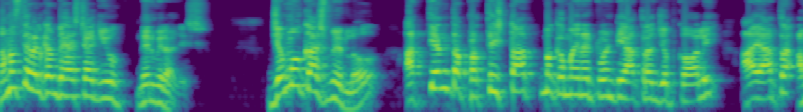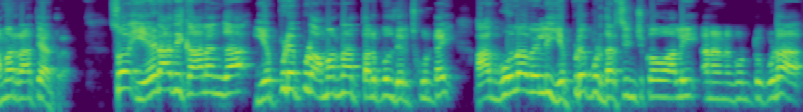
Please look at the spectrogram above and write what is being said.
నమస్తే వెల్కమ్ టు హ్యాష్ ట్యాగ్ యూ. నేను మీ రాజేష్. జమ్మూ కాశ్మీర్లో అత్యంత ప్రతిష్టాత్మకమైనటువంటి యాత్ర అని చెప్పుకోవాలి. ఆ యాత్ర అమర్నాథ్ యాత్ర. సో ఏడాది కాలంగా ఎప్పుడెప్పుడు అమర్నాథ్ తలుపులు తెరుచుకుంటాయి? ఆ గుహలో వెళ్ళి ఎప్పుడెప్పుడు దర్శించుకోవాలి అని అనుకుంటూ కూడా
